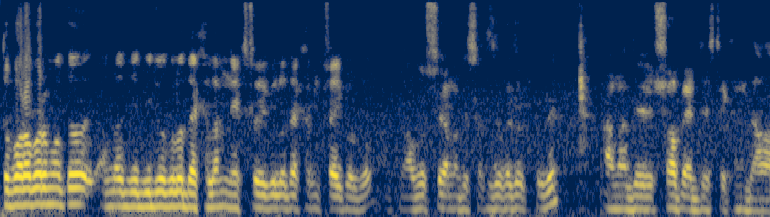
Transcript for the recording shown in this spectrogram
তো বরাবর মতো আমরা যে ভিডিওগুলো দেখালাম নেক্সট এগুলো দেখানো ট্রাই করব। অবশ্যই আমাদের সাথে যোগাযোগ করবেন। আমাদের সব অ্যাড্রেসটা এখানে দেওয়া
